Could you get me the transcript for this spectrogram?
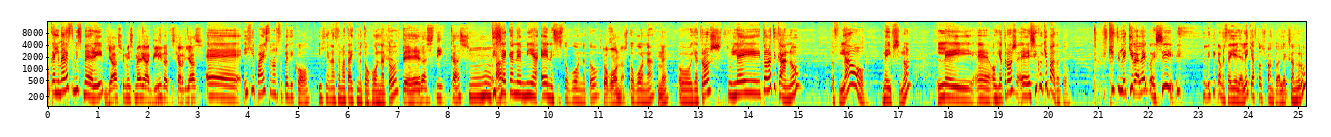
Λοιπόν, καλημέρα στη Miss Mary. Γεια σου, Miss Mary, Αγγλίδα της καρδιάς. Ε, είχε πάει στον ορθοπαιδικό. Είχε ένα θεματάκι με το γόνατο. Περαστικά σου. Της Α, έκανε μία ένεση στο γόνατο. Στο γόνα. Στο γόνα. Ναι. Ο γιατρός του λέει: Τώρα τι κάνω; Το φυλάω με ύψιλον. Λέει ε, ο γιατρός: ε, Σήκω και πάτα το. και του λέει: Κυραλέκο, εσύ. Λυθήκαμε στα γέλια. Λέει και αυτός φαν του Αλέξανδρου.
